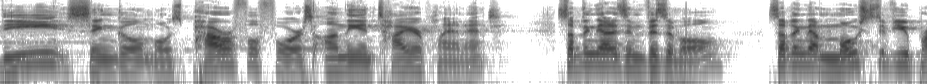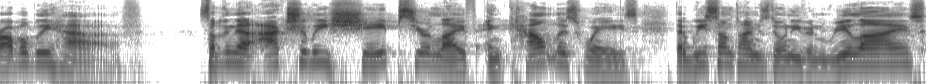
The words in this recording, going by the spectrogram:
the single most powerful force on the entire planet, something that is invisible, something that most of you probably have, something that actually shapes your life in countless ways that we sometimes don't even realize,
